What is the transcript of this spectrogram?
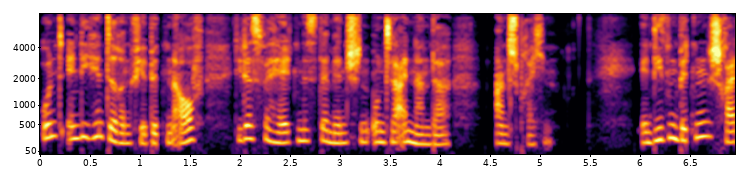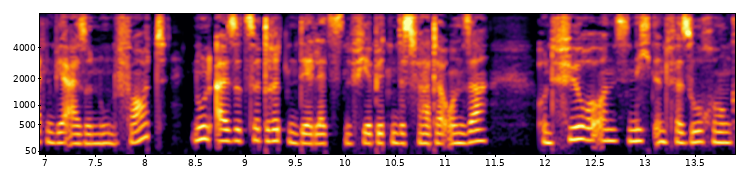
und in die hinteren vier Bitten auf, die das Verhältnis der Menschen untereinander ansprechen. In diesen Bitten schreiten wir also nun fort, nun also zur dritten der letzten vier Bitten des Vaterunser, und führe uns nicht in Versuchung,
